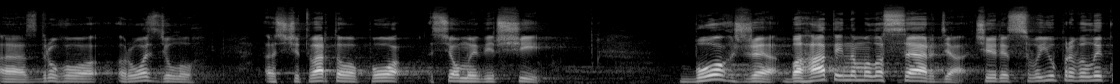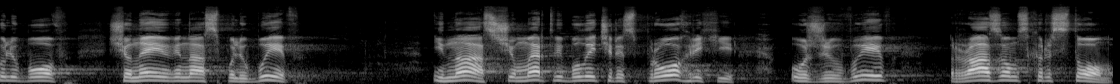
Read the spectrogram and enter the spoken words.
е, з другого розділу е, з 4 по 7 вірші. Бог же багатий на милосердя через свою превелику любов, що нею він нас полюбив, і нас, що мертві були через прогріхи, оживив разом з Христом,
